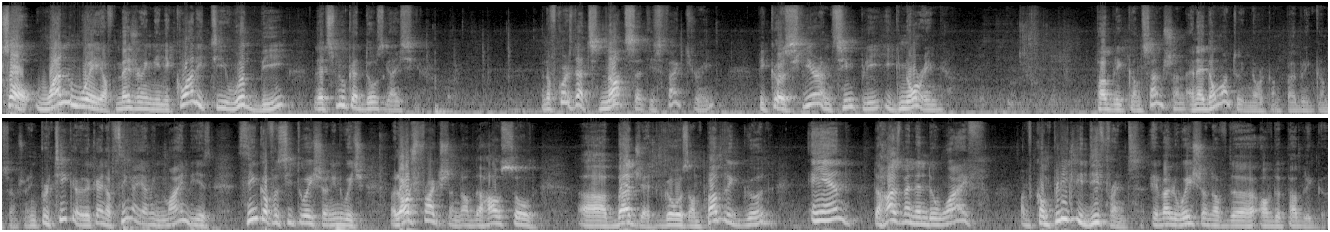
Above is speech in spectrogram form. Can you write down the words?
So one way of measuring inequality would be, let's look at those guys here. And of course, that's not satisfactory because here I'm simply ignoring public consumption, and I don't want to ignore public consumption. In particular, the kind of thing I have in mind is think of a situation in which a large fraction of the household uh, budget goes on public good, and the husband and the wife have completely different evaluation of the, of the public good.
